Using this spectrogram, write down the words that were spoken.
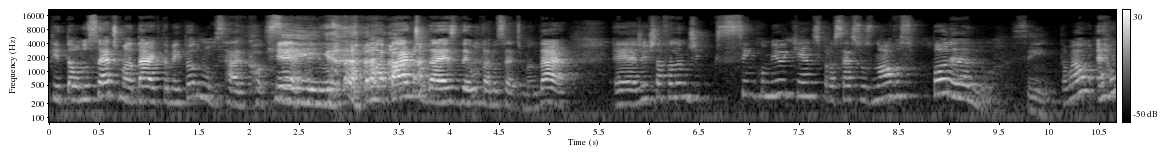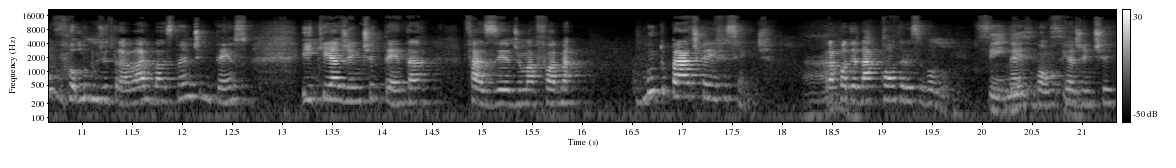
que estão no sétimo andar, que também todo mundo sabe qual que é. Uma parte da SDU está no sétimo andar. É, a gente está falando de 5.500 processos novos por ano. Sim. Então é um, é um volume de trabalho bastante intenso e que a gente tenta fazer de uma forma muito prática e eficiente ah. para poder dar conta desse volume. Sim, né? Como sim. que a gente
